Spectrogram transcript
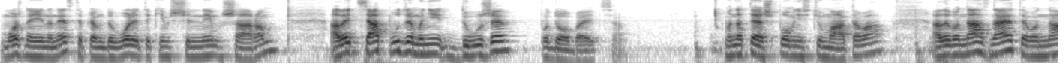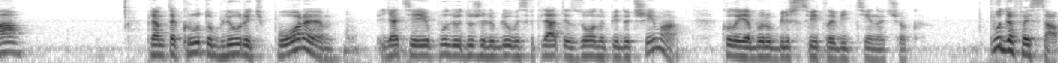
можна її нанести прям доволі таким щільним шаром. Але ця пудра мені дуже подобається. Вона теж повністю матова, але вона, знаєте, вона прям так круто блюрить пори. Я цією пудрою дуже люблю висвітляти зону під очима, коли я беру більш світлий відтіночок. Пудра FaceUp,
